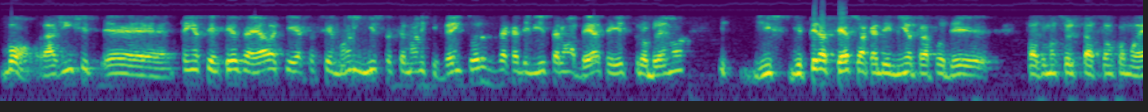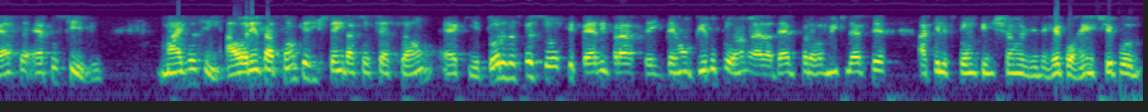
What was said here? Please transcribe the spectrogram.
bom, a gente é, tem a certeza ela que essa semana, início da semana que vem, todas as academias estarão abertas e esse problema de, de ter acesso à academia para poder fazer uma solicitação como essa é possível. Mas, assim, a orientação que a gente tem da associação é que todas as pessoas que pedem para ser interrompido o plano, ela deve, provavelmente deve ser aqueles planos que a gente chama de recorrente, tipo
